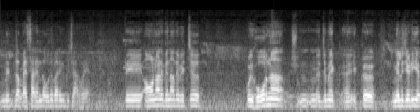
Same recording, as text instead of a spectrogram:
ਮਿਲ ਦਾ ਪੈਸਾ ਰਹਿੰਦਾ, ਉਹਦੇ ਬਾਰੇ ਵੀ ਵਿਚਾਰ ਹੋਇਆ ਤੇ ਆਉਣ ਵਾਲੇ ਦਿਨਾਂ ਦੇ ਵਿੱਚ ਕੋਈ ਹੋਰ ਨਾ ਸ਼ੁ- ਜਿਵੇਂ ਇੱਕ ਮਿਲ ਜਿਹੜੀ ਹੈ,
